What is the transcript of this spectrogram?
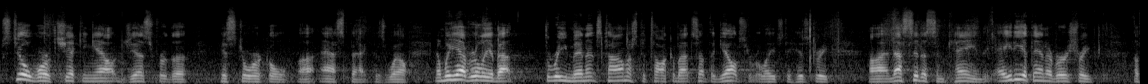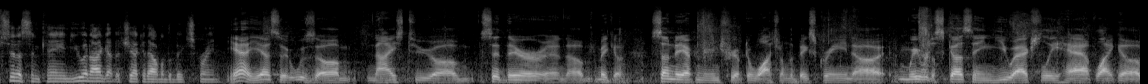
still worth checking out just for the historical uh, aspect as well. And we have really about three minutes, Thomas, to talk about something else that relates to history, uh, and that's Citizen Kane, the 80th anniversary of Citizen Kane. You and I got to check it out on the big screen. Yeah, yeah. So it was um, nice to um, sit there and uh, make a Sunday afternoon trip to watch it on the big screen. Uh, we were discussing you actually have like a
